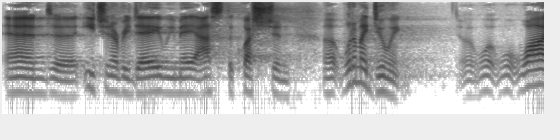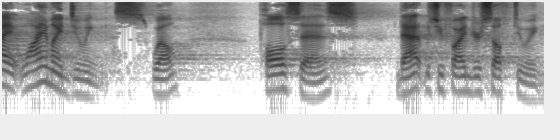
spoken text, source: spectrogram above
And uh, each and every day we may ask the question uh, what am I doing? Uh, why, why am I doing this? Well, Paul says that which you find yourself doing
